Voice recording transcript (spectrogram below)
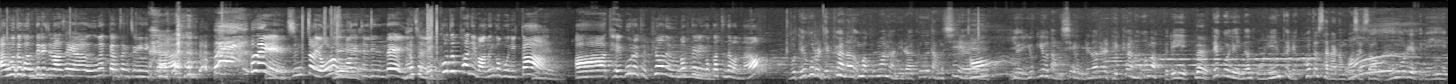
아무도 건드리지 마세요. 음악 감상 중이니까. 선생님, 진짜 여러 네. 음악이 들리는데 이렇게 맞아요. 레코드판이 많은 거 보니까 네. 아, 대구를 대표하는 음악들인 음. 것 같은데 맞나요? 뭐 대구를 대표하는 음악뿐만 아니라 그 당시에 아. 예, 6.25 당시에 우리나라를 대표하는 음악들이 네. 대구에 있는 오리엔트 레코드사라는 곳에서 아. 많은 노래들이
